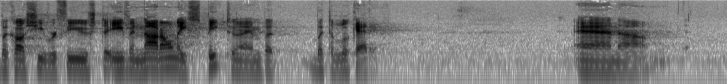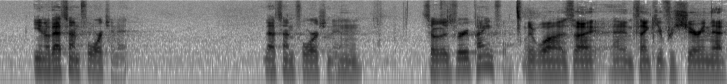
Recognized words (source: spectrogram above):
because she refused to even not only speak to him, but, but to look at him. And, um, you know, that's unfortunate. That's unfortunate. Mm. So it was very painful. It was. I, and thank you for sharing that.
